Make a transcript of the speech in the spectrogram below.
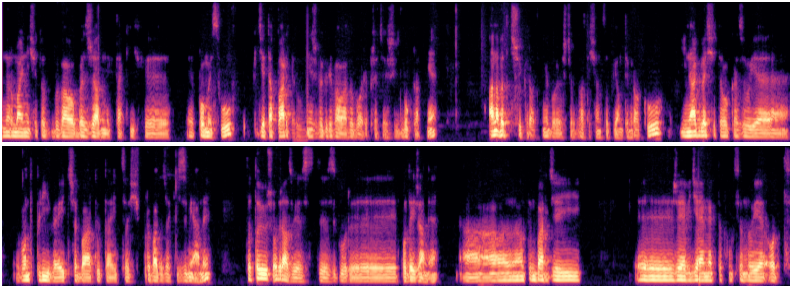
normalnie się to odbywało bez żadnych takich pomysłów, gdzie ta partia również wygrywała wybory przecież dwukrotnie, a nawet trzykrotnie, bo jeszcze w 2005 roku. I nagle się to okazuje wątpliwe i trzeba tutaj coś wprowadzać, jakieś zmiany, to to już od razu jest z góry podejrzane. A no, tym bardziej, y, że ja widziałem, jak to funkcjonuje od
